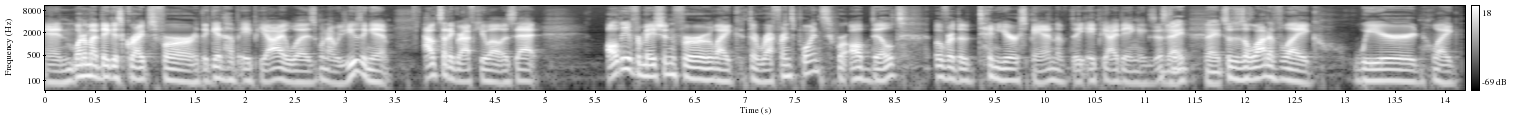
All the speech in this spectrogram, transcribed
And one of my biggest gripes for the GitHub API was when I was using it outside of GraphQL is that all the information for like the reference points were all built over the 10 year span of the API being existing. Right, right. So there's a lot of like weird like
